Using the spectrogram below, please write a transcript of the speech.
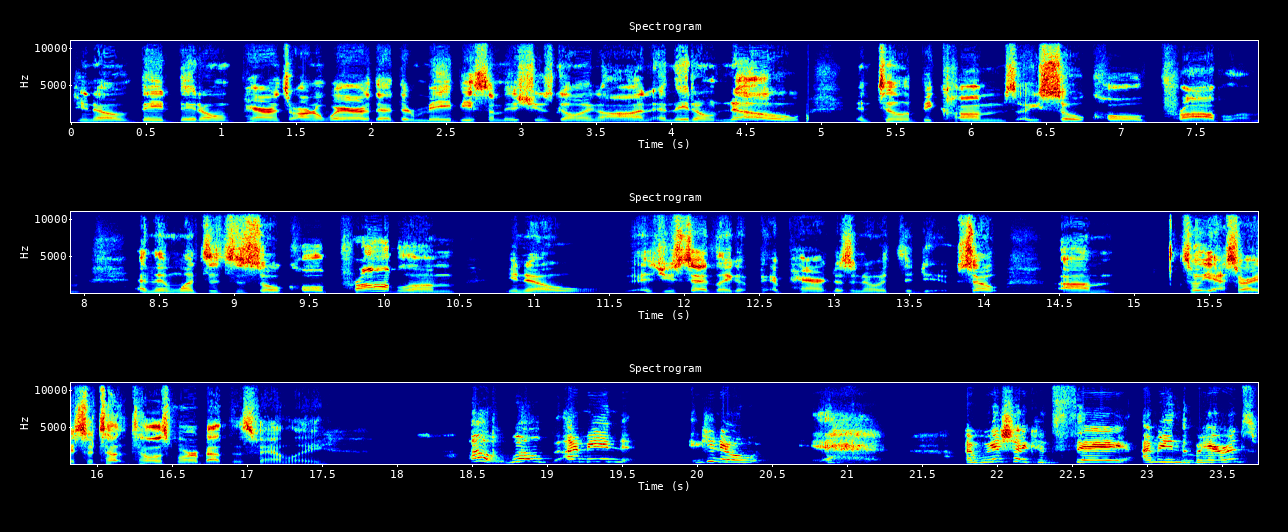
you know, they they don't parents aren't aware that there may be some issues going on, and they don't know until it becomes a so-called problem. And then once it's a so-called problem, you know, as you said, like a, a parent doesn't know what to do. So, um, so yeah, sorry. So tell tell us more about this family. Oh, well, I mean, you know, I wish I could say, I mean, the parents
